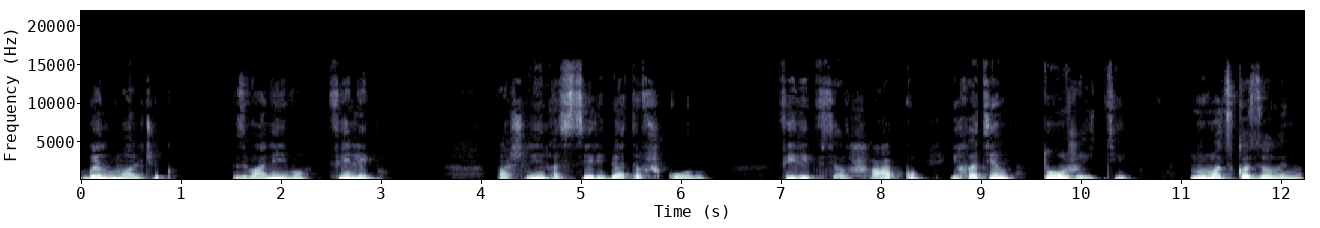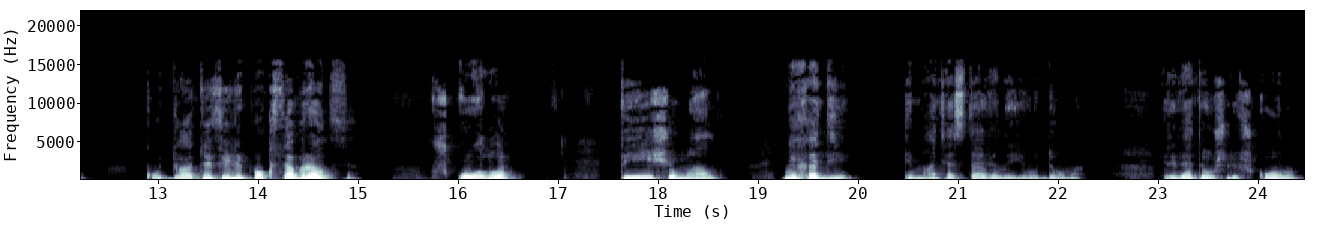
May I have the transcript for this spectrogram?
Был мальчик, звали его Филипп. Пошли раз все ребята в школу. Филипп взял шапку и хотел тоже идти. Но мать сказала ему, «Куда ты, Филиппок, собрался?» «В школу». «Ты еще мал, не ходи». И мать оставила его дома. Ребята ушли в школу.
